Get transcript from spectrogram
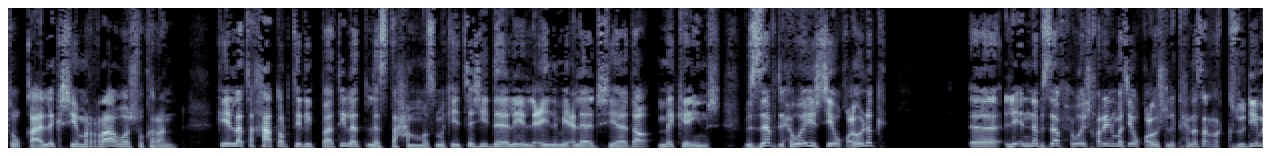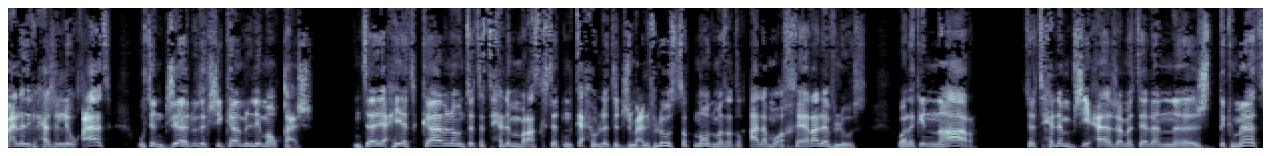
توقع لك شي مرة وشكرا. كاين لا تخاطر télépathie لا تحمص ما كاين حتى شي دليل علمي على هذا الشيء هذا ما كاينش. بزاف د الحوايج تيوقعوا لك آه، لأن بزاف حوايج أخرين ما تيوقعوش لك. حنا تنركزوا ديما على ديك الحاجة اللي وقعات وتنتجاهلوا داك الشيء كامل اللي ما وقعش. انت يا حياتك كاملة وانت تتحلم براسك تتنكح ولا تتجمع الفلوس تتنوض ما تلقى لا مؤخرة لا فلوس. ولكن النهار تتحلم بشي حاجة مثلا جدك مات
